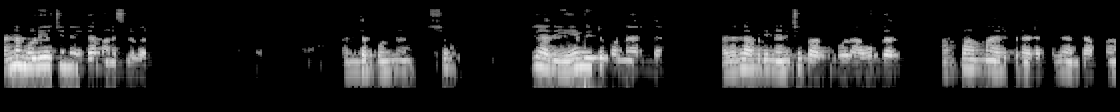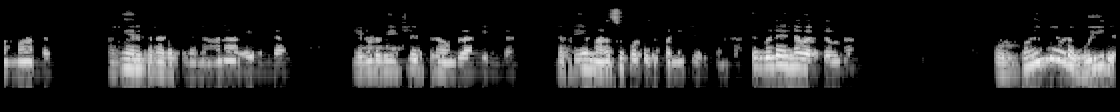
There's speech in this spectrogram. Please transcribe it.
கண்ணை மூடியாச்சுன்னா இதான் மனசுல வருது அந்த பொண்ணு ஸோ அது என் வீட்டு பொண்ணா இருந்தா? அதெல்லாம் அப்படி நினைச்சு பார்க்கும்போது அவங்க அப்பா அம்மா இருக்கிற இடத்துல அந்த அப்பா அம்மா அந்த பையன் இருக்கிற இடத்துல நானாக இருந்தேன் என்னோட வீட்டில் இருக்கிறவங்களாக இருந்தேன் அப்படியே மனசு போட்டு இது பண்ணிட்டு இருக்கேன். அதை விட என்ன வருத்தம்னா ஒரு குழந்தையோட உயிர்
